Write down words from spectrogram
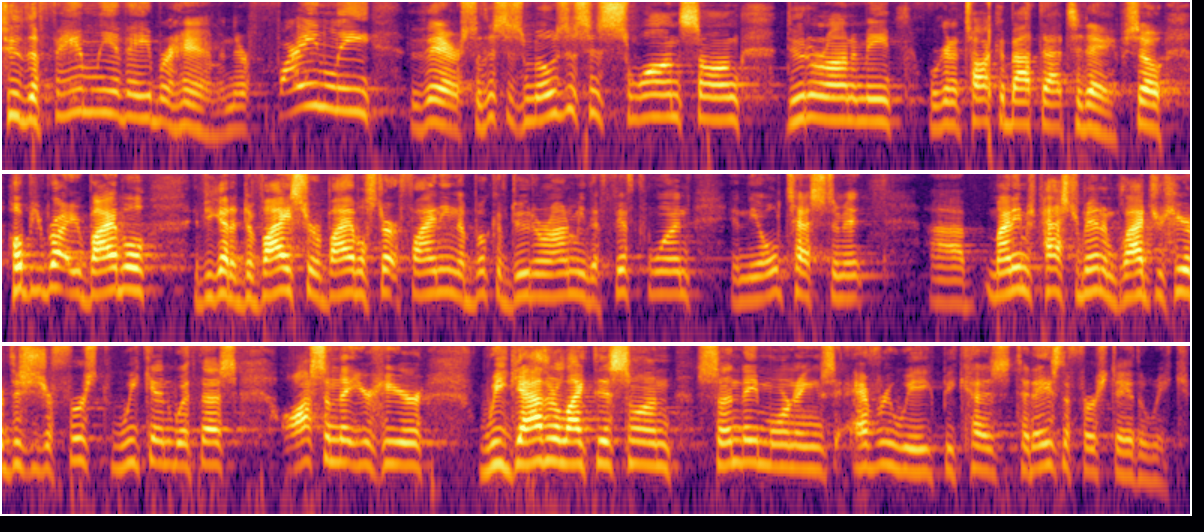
to the family of Abraham. And they're finally there. So, this is Moses' swan song, Deuteronomy. We're going to talk about that today. So, hope you brought your Bible. If you got a device or a Bible, start finding the book of Deuteronomy, the fifth one in the Old Testament. Uh, my name is Pastor Ben. I'm glad you're here. If this is your first weekend with us, awesome that you're here. We gather like this on Sunday mornings every week because today's the first day of the week.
